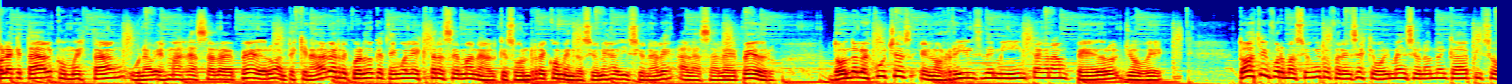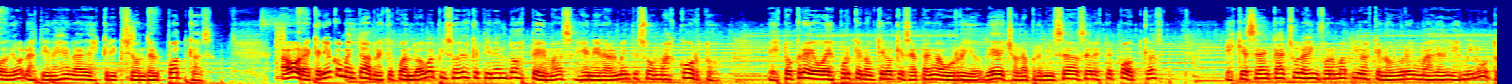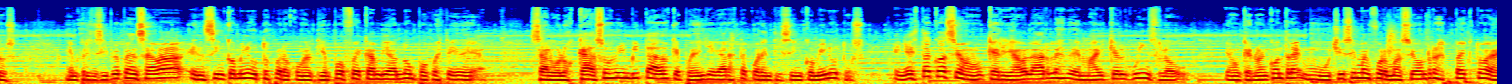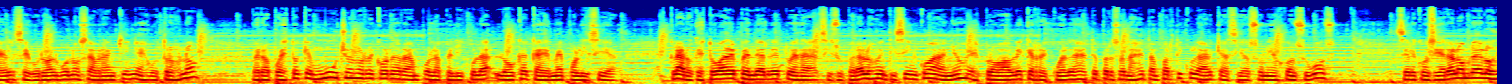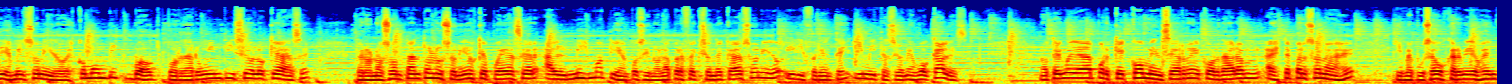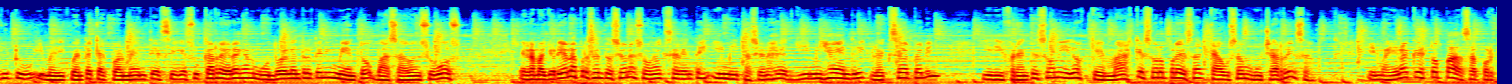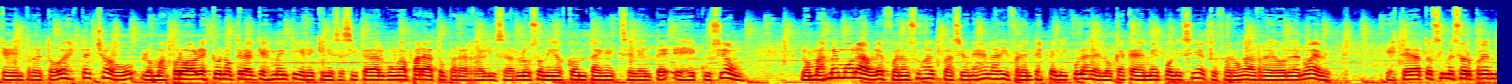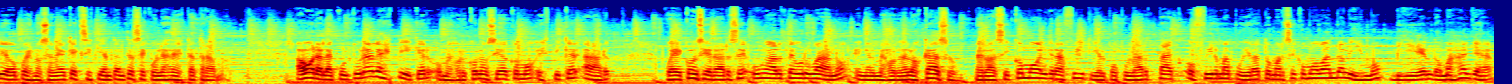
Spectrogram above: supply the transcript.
Hola, ¿qué tal? ¿Cómo están? Una vez más la sala de Pedro. Antes que nada les recuerdo que tengo el extra semanal que son recomendaciones adicionales a la sala de Pedro. ¿Dónde lo escuchas? En los reels de mi Instagram, Pedro Llové. Toda esta información y referencias que voy mencionando en cada episodio las tienes en la descripción del podcast. Ahora, quería comentarles que cuando hago episodios que tienen dos temas, generalmente son más cortos. Esto creo es porque no quiero que sea tan aburrido. De hecho, la premisa de hacer este podcast es que sean cápsulas informativas que no duren más de 10 minutos. En principio pensaba en 5 minutos, pero con el tiempo fue cambiando un poco esta idea, salvo los casos de invitados que pueden llegar hasta 45 minutos. En esta ocasión quería hablarles de Michael Winslow, y aunque no encontré muchísima información respecto a él, seguro algunos sabrán quién es, otros no, pero apuesto que muchos lo recordarán por la película Loca KM Policía. Claro que esto va a depender de tu edad. Si supera los 25 años, es probable que recuerdes a este personaje tan particular que hacía sonidos con su voz. Se le considera el hombre de los 10.000 sonidos. Es como un big box por dar un indicio de lo que hace, pero no son tantos los sonidos que puede hacer al mismo tiempo, sino la perfección de cada sonido y diferentes imitaciones vocales. No tengo idea por qué comencé a recordar a este personaje y me puse a buscar videos en YouTube y me di cuenta que actualmente sigue su carrera en el mundo del entretenimiento basado en su voz. En la mayoría de las presentaciones son excelentes imitaciones de Jimi Hendrix, Led Zeppelin y diferentes sonidos que más que sorpresa causan mucha risa. Imagina que esto pasa porque dentro de todo este show lo más probable es que uno crea que es mentira y que necesita de algún aparato para realizar los sonidos con tan excelente ejecución. Lo más memorable fueron sus actuaciones en las diferentes películas de Loca Academia de Policía, que fueron alrededor de nueve. Este dato sí me sorprendió, pues no sabía que existían tantas secuelas de esta trama. Ahora, la cultura del sticker, o mejor conocida como sticker art, puede considerarse un arte urbano en el mejor de los casos, pero así como el graffiti el popular tag o firma pudiera tomarse como vandalismo, viendo más allá,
